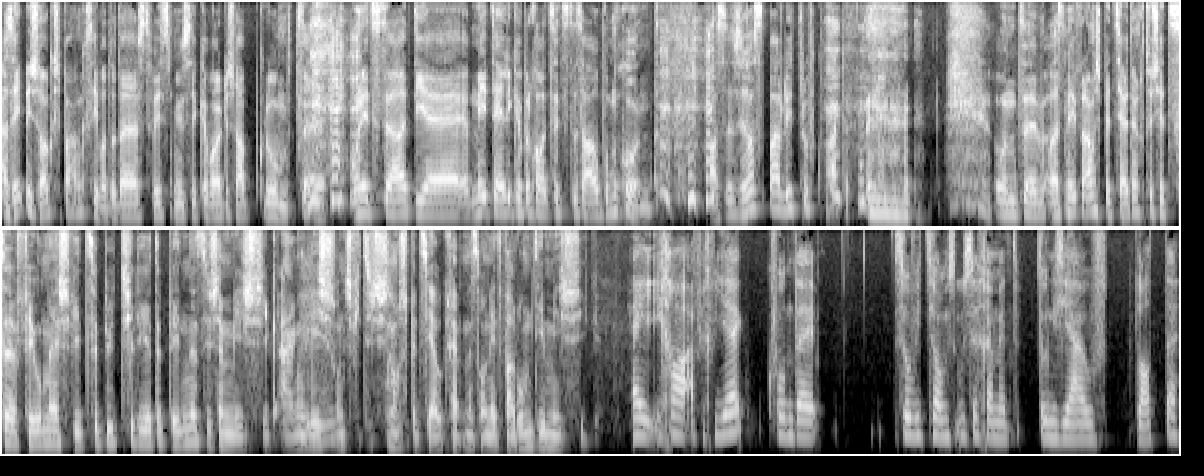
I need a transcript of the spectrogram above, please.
Also ich war schon gespannt, als du den Swiss Music Award abgeräumt äh, und jetzt äh, die äh, Mitteilung bekommen, dass jetzt das Album kommt. Also es sind schon ein paar Leute darauf gewartet. und äh, was mir vor allem speziell denkt, du hast jetzt äh, viel mehr schweizerdeutsche Lieder drin. Es ist eine Mischung, Englisch mhm. und Schweizerisch. Noch speziell kennt man so nicht. Warum die Mischung? Hey, ich habe einfach wie gefunden, so wie die Songs rauskommen, tue ich sie auch auf die Platte.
